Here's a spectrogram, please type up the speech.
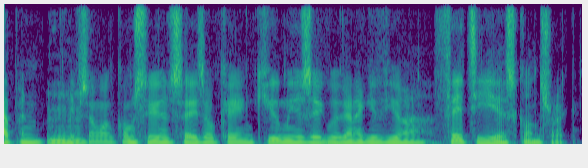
happen. Mhm. If someone comes to you and says, "Okay, in Qmusic, we're gonna give you a 30 years contract,"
